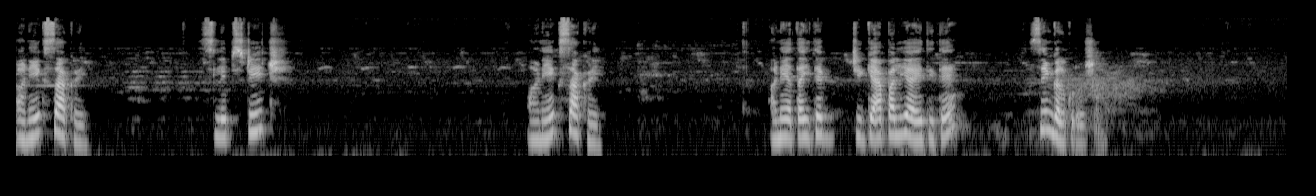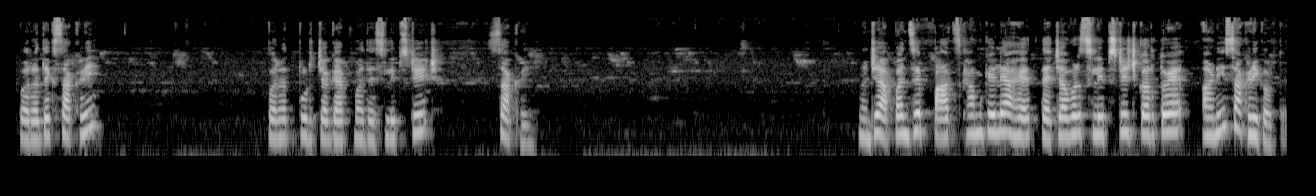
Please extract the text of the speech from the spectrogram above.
आणि एक साखळी. स्लिप स्टिच आणि एक साखळी. आणि आता इथे जी गॅप आली आहे तिथे सिंगल क्रोशा परत एक साखळी. परत पुढच्या गॅपमध्ये स्लिप स्टिच साखळी म्हणजे आपण जे पाच खांब केले आहेत त्याच्यावर स्लिप स्टिच करतोय आणि साखळी करतोय.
